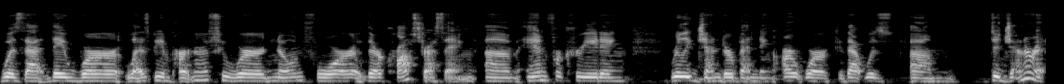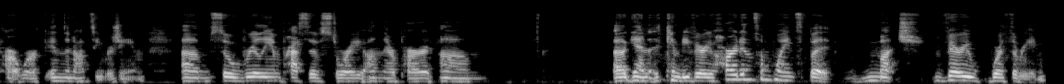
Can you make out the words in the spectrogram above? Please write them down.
was that they were lesbian partners who were known for their cross dressing um, and for creating really gender bending artwork that was um, degenerate artwork in the Nazi regime. Um, so, really impressive story on their part. Um, again, it can be very hard in some points, but much, very worth the read.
